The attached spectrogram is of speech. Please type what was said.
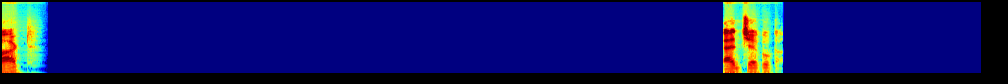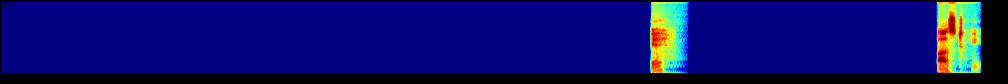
आठ। बैंक को कहा? फास्ट की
